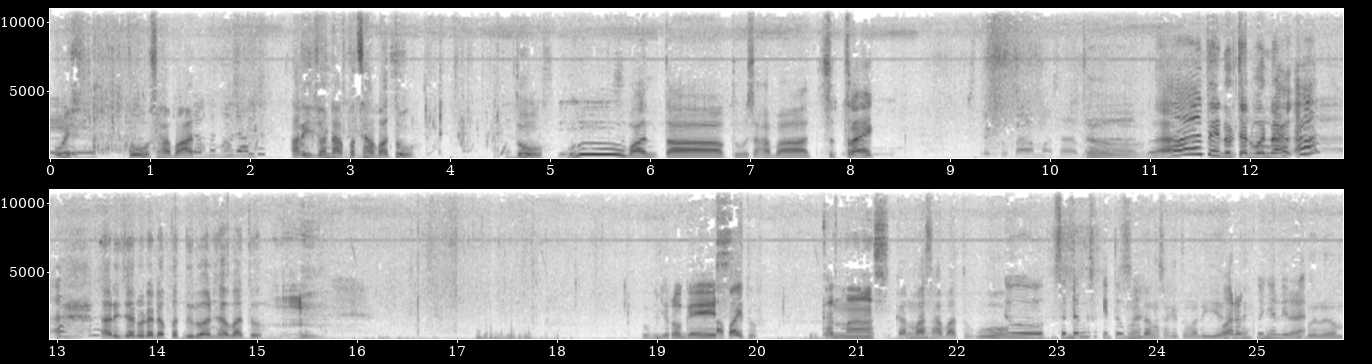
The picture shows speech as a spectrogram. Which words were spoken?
Wih, tuh sahabat. Dapet tuh dapet Arijuan dapat sahabat tuh. Tuh, uh, mantap tuh sahabat. Strike. strike pertama sahabat Tuh. Ah, tidur can menang. Ah. Arijuan udah dapat duluan sahabat tuh. uh jero guys Apa itu? kan mas Ikan mas sahabat tuh. Uh, tuh sedang segitu mah sedang sakit mah dia. warung punya lira Belum.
